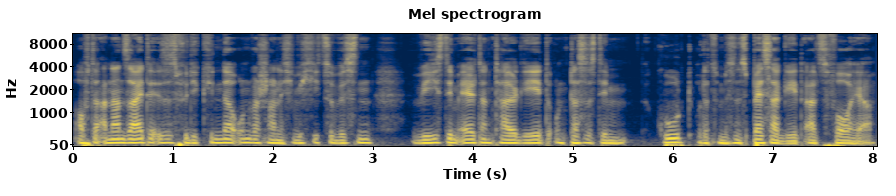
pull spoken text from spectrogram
Auf der anderen Seite ist es für die Kinder unwahrscheinlich wichtig zu wissen, wie es dem Elternteil geht und dass es dem gut oder zumindest besser geht als vorher.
